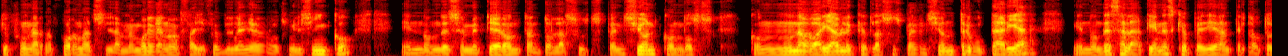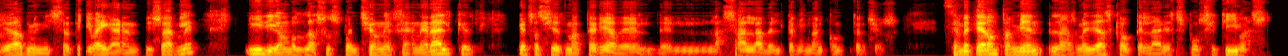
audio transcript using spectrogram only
que fue una reforma, si la memoria no me falla, fue del año 2005, en donde se metieron tanto la suspensión con dos con una variable que es la suspensión tributaria, en donde esa la tienes que pedir ante la autoridad administrativa y garantizarle, y digamos la suspensión en general, que es que eso sí es materia de, la sala del terminal contencioso. Se metieron también las medidas cautelares positivas.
